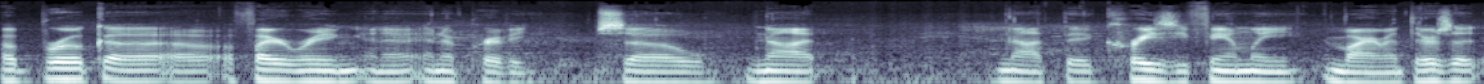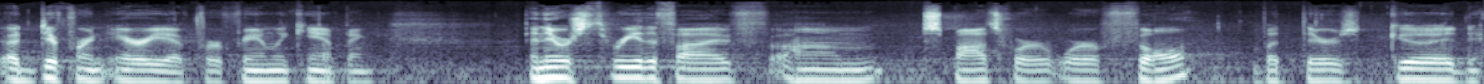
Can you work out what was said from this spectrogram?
a brook, a, a fire ring, and a, and a privy. So not not the crazy family environment. There's a, a different area for family camping. And there was three of the five um, spots were, were full, but there's good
